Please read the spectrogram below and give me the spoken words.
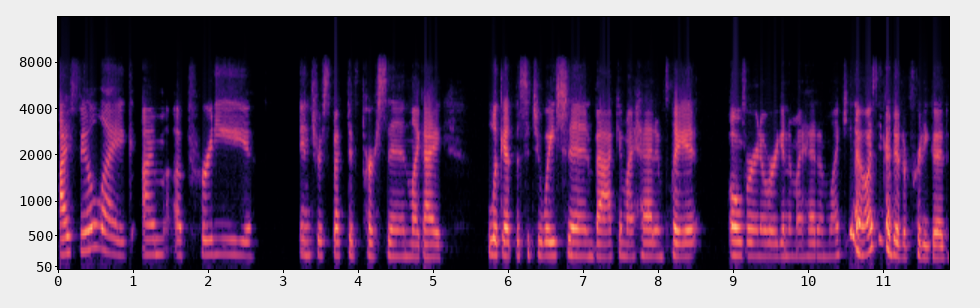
I feel like I'm a pretty introspective person. Like I look at the situation back in my head and play it over and over again in my head. I'm like, you know, I think I did a pretty good,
